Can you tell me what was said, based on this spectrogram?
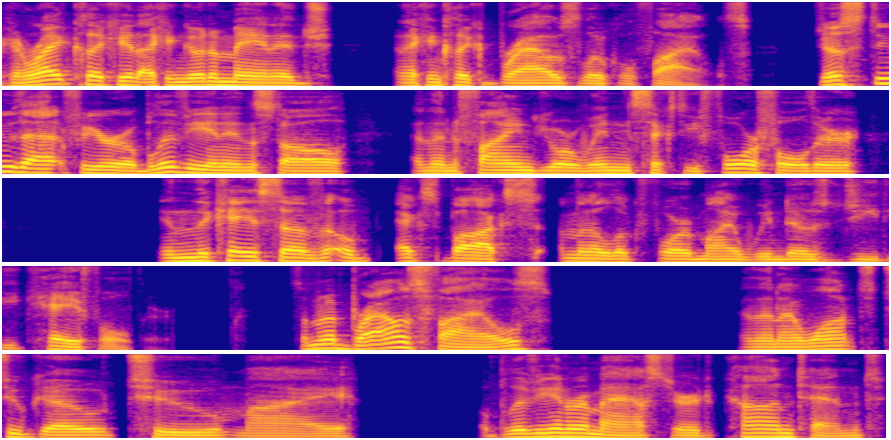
I can right click it, I can go to manage, and I can click browse local files. Just do that for your Oblivion install and then find your Win64 folder. In the case of oh, Xbox, I'm going to look for my Windows GDK folder. So I'm going to browse files, and then I want to go to my Oblivion Remastered content,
